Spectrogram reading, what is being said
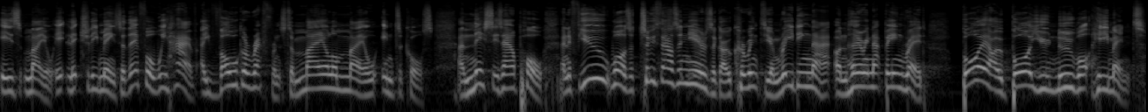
is male. It literally means. So therefore, we have a vulgar reference to male on male intercourse. And this is our Paul. And if you was a 2,000 years ago Corinthian reading that and hearing that being read, boy, oh boy, you knew what he meant.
